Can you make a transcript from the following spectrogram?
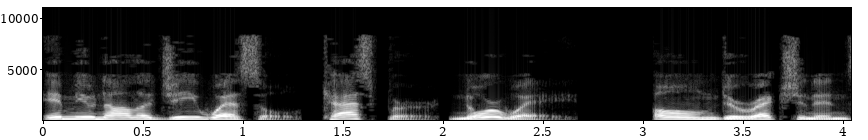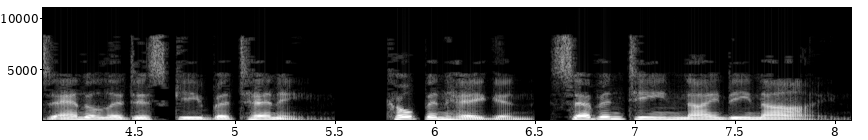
Immunology Wessel, Casper Norway. Om Directionens Analytiske Betenning. Copenhagen, 1799.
